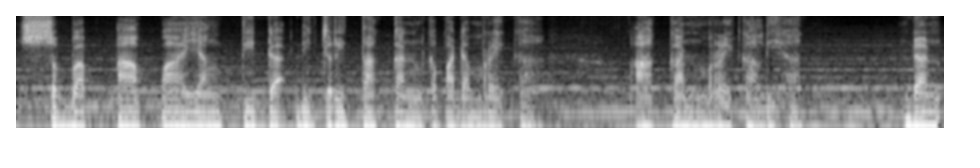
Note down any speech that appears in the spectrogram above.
Sebab apa yang tidak diceritakan kepada mereka akan mereka lihat dan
